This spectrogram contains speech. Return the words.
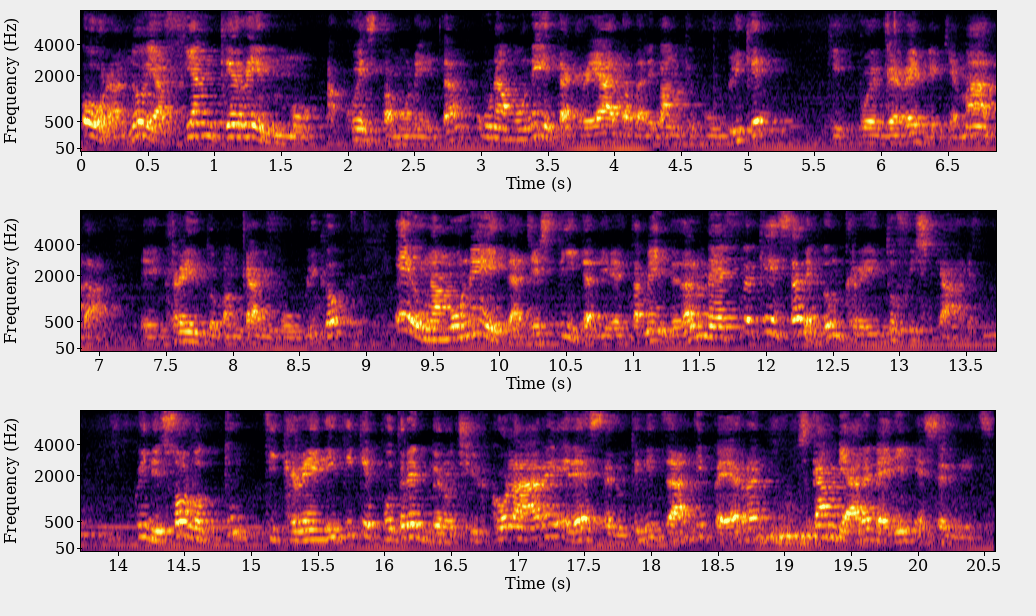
Ora noi affiancheremmo a questa moneta una moneta creata dalle banche pubbliche, che poi verrebbe chiamata eh, credito bancario pubblico, e una moneta gestita direttamente dal MEF che sarebbe un credito fiscale. Quindi sono tutti crediti che potrebbero circolare ed essere utilizzati per scambiare beni e servizi.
